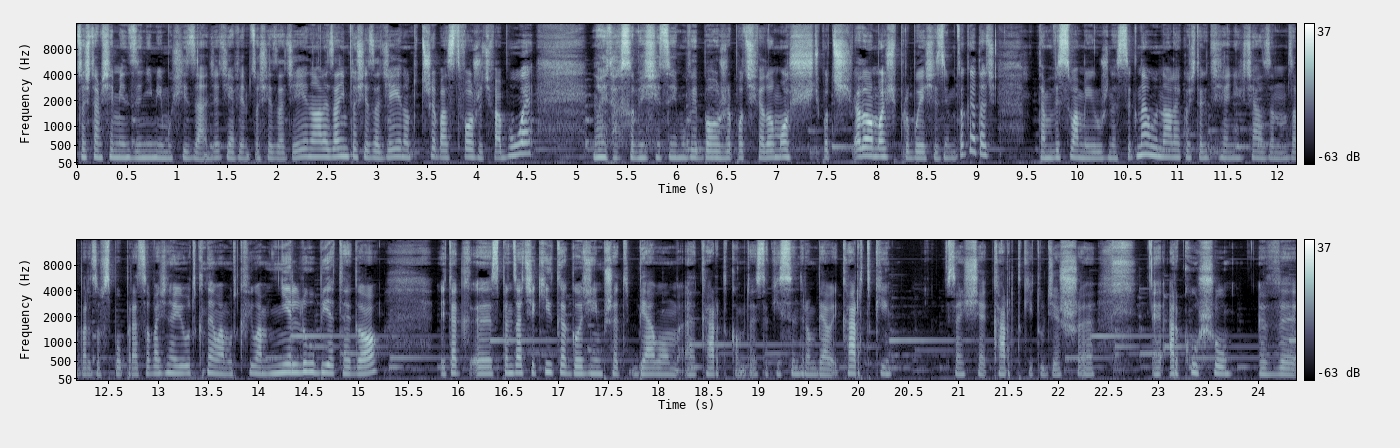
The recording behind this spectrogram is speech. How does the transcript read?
coś tam się między nimi musi zadzieć, ja wiem, co się zadzieje, no ale zanim to się zadzieje, no to trzeba stworzyć fabułę, no i tak sobie siedzę i mówię, Boże, podświadomość, podświadomość, próbuję się z nią dogadać, tam wysłam jej różne sygnały, no ale jakoś tak dzisiaj nie chciała ze mną za bardzo współpracować, no i utknęłam, utkwiłam, nie lubię tego, i tak e, spędzacie kilka godzin przed białą e, kartką. To jest taki syndrom białej kartki, w sensie kartki, tudzież e, arkuszu w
